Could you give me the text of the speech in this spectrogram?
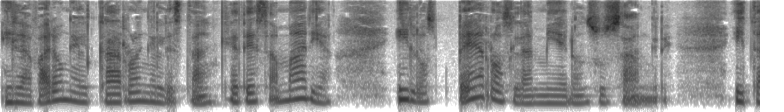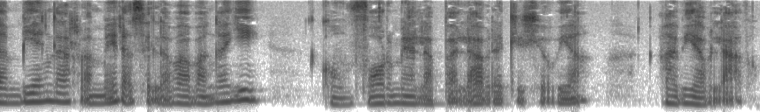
Y lavaron el carro en el estanque de Samaria, y los perros lamieron su sangre, y también las rameras se lavaban allí, conforme a la palabra que Jehová había hablado.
